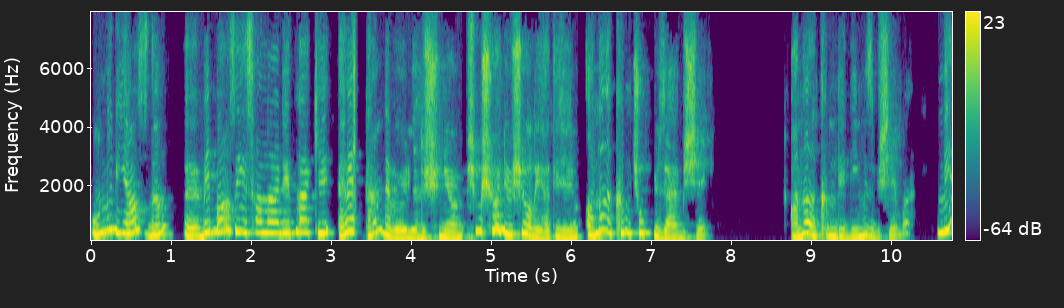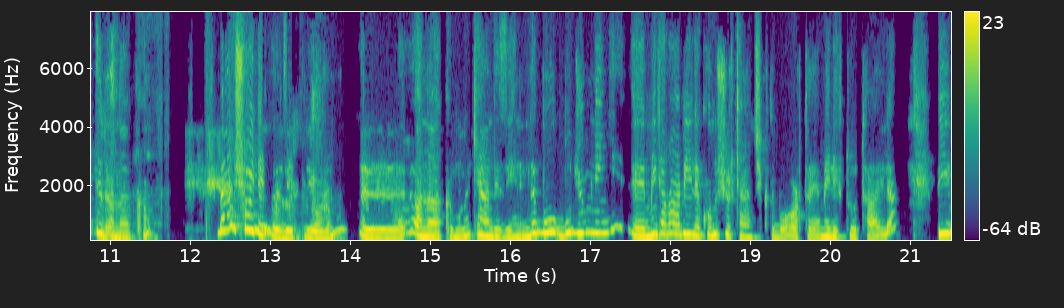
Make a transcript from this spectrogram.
onları yazdım e, ve bazı insanlar dediler ki evet ben de böyle düşünüyorum. Şimdi şöyle bir şey oluyor Hatice'ciğim. Ana akım çok güzel bir şey. Ana akım dediğimiz bir şey var. Nedir ana akım? Ben şöyle özetliyorum e, ana akımı kendi zihnimde. Bu, bu cümleyi e, Melih abiyle konuşurken çıktı bu ortaya Melih Tuğta'yla. Bir,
